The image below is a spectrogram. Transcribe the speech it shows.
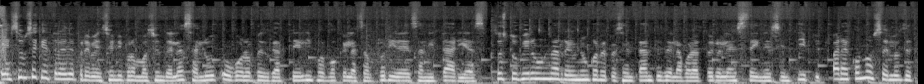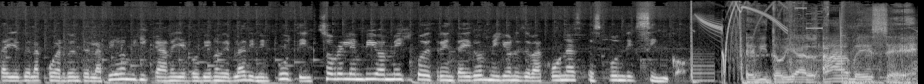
El subsecretario de Prevención y Promoción de la Salud, Hugo López Gatel, informó que las autoridades sanitarias sostuvieron una reunión con representantes del laboratorio Lensteiner Scientific para conocer los detalles del acuerdo entre la firma mexicana y el gobierno de Vladimir Putin sobre el envío a México de 32 millones de vacunas Sputnik 5. Editorial ABC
